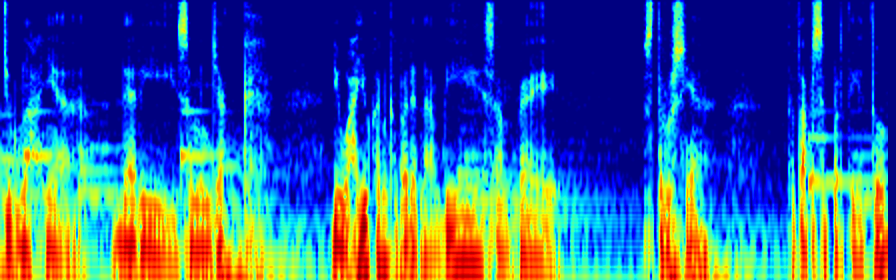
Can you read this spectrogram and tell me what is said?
Jumlahnya dari semenjak diwahyukan kepada nabi sampai seterusnya tetap seperti itu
